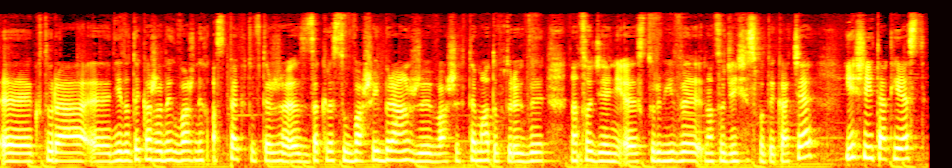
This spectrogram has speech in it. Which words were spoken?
e, która e, nie dotyka żadnych ważnych aspektów też e, z zakresu waszej branży, waszych tematów, których wy na co dzień, z którymi wy na co dzień się spotykacie. Jeśli tak jest,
